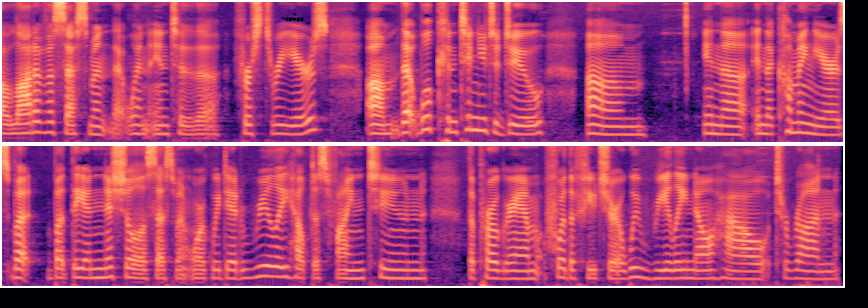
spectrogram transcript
a lot of assessment that went into the first three years um, that we'll continue to do um, in the in the coming years. But but the initial assessment work we did really helped us fine tune the program for the future. We really know how to run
